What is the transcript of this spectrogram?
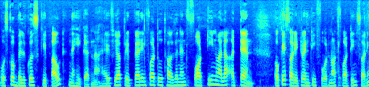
उसको बिल्कुल स्किप आउट नहीं करना है। If you are preparing for 2014 वाला attempt okay sorry 24 not 14 sorry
